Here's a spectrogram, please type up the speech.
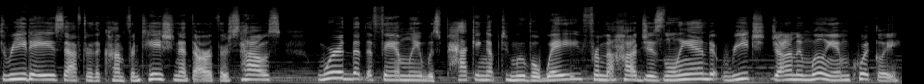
three days after the confrontation at the Arthur's house, word that the family was packing up to move away from the Hodges land reached John and William quickly.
